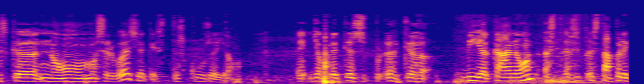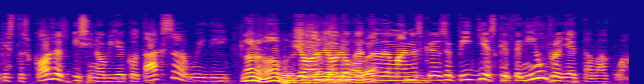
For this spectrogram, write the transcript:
és que no me serveix aquesta excusa jo. Eh, jo crec que, és, que via cànon est- est- està per aquestes coses i si no via ecotaxa, vull dir No, no, però jo, ja jo el que te demano és que se pitgi és que tenia un projecte a Vacua.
